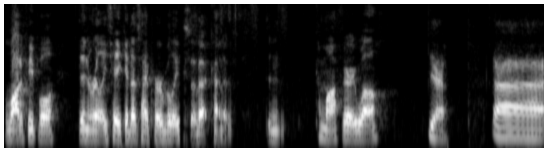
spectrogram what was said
a lot of people didn't really take it as hyperbole, so that kind of didn't come off very well. Yeah. Uh,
